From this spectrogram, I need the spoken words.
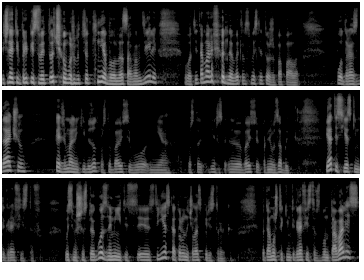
начинают им приписывать то, чего, может быть, все-таки не было на самом деле. Вот. И Тамара Федоровна в этом смысле тоже попала под раздачу. Опять же, маленький эпизод, просто боюсь его не, просто не, э, боюсь про него забыть. Пятый съезд кинематографистов. 86 год, знаменитый э, съезд, с которого началась перестройка. Потому что кинематографисты взбунтовались,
